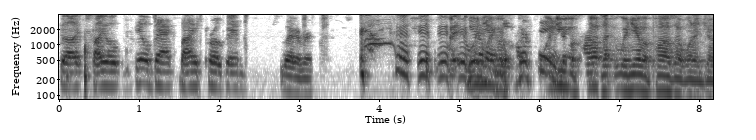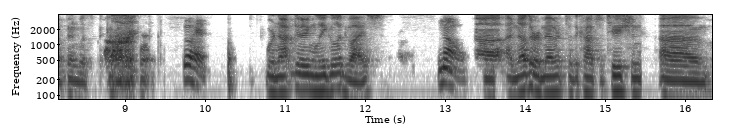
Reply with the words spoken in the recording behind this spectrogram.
bio bill back buy program, whatever. When, You when have a, when you have a pause, I- when you have a pause, I want to jump in with. a couple important- Go ahead. We're not giving legal advice. No, Uh, another amendment to the Constitution um,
